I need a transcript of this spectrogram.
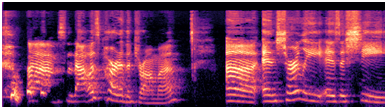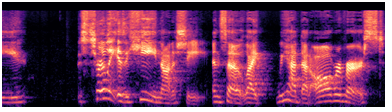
um, so that was part of the drama. Uh, and Shirley is a she. Shirley is a he, not a she. And so, like, we had that all reversed.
